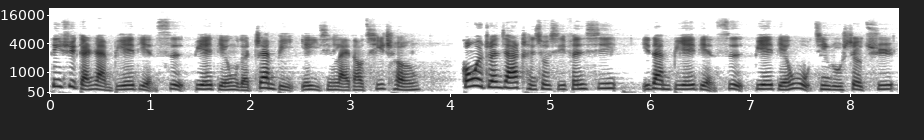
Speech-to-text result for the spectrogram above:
定序感染 BA. 点四、BA. 点五的占比也已经来到七成。公卫专家陈秀熙分析，一旦 BA. 点四、BA. 点五进入社区，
